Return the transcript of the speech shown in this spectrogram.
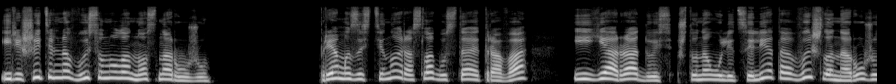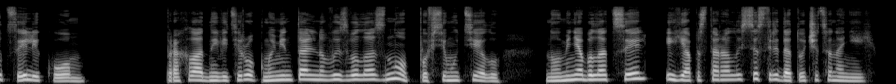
и решительно высунула нос наружу. Прямо за стеной росла густая трава, и я, радуясь, что на улице лето, вышла наружу целиком. Прохладный ветерок моментально вызвал озноб по всему телу, но у меня была цель, и я постаралась сосредоточиться на ней.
